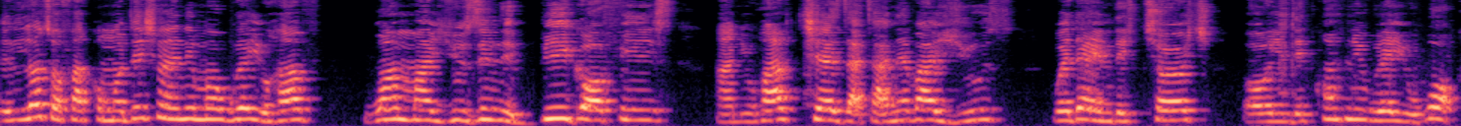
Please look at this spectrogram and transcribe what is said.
a lot of accommodation anymore where you have one man using a big office and you have chairs that are never used, whether in the church or in the company where you work.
